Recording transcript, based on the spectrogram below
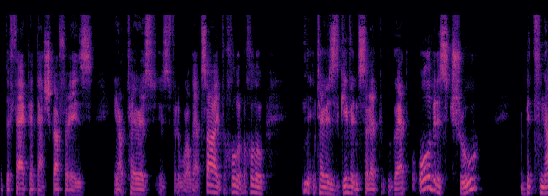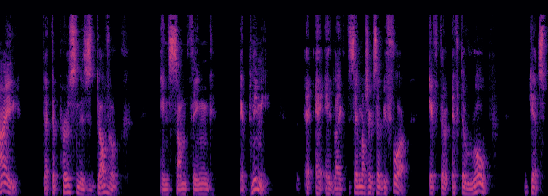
of the fact that the is, you know, Torah is, is for the world outside, v'chulu, v'chulu. Torah is given so that all of it is true, but tonight that the person is dovuk in something epnimi. Like the same Moshe said before, if the if the rope gets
